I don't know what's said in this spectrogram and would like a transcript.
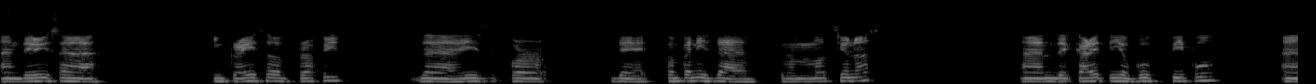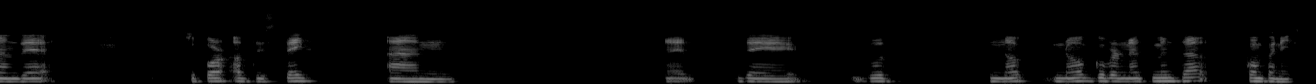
And there is a increase of profit that is for the companies that promotion us and the charity of good people and the support of the state and, and the good no no governmental companies.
